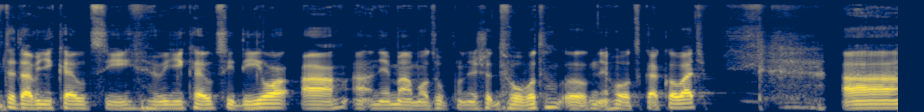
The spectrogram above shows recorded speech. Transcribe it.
teda vynikajúci, vynikajúci deal a, a nemá moc úplne že dôvod od neho odskakovať. A,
